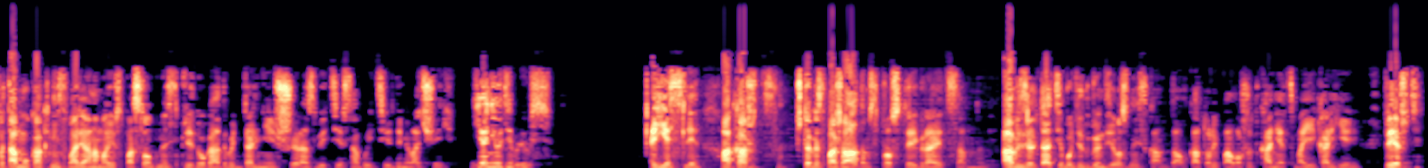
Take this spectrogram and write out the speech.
потому как, несмотря на мою способность предугадывать дальнейшее развитие событий до мелочей, я не удивлюсь, если окажется, что госпожа Адамс просто играет со мной, а в результате будет грандиозный скандал, который положит конец моей карьере, прежде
